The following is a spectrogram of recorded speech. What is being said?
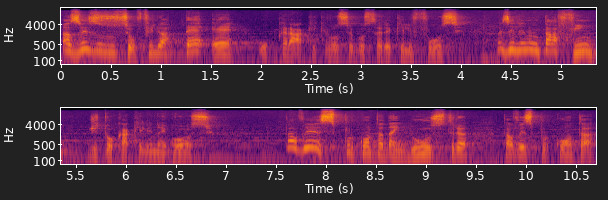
Às vezes o seu filho até é o craque que você gostaria que ele fosse, mas ele não está afim de tocar aquele negócio. Talvez por conta da indústria, talvez por conta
